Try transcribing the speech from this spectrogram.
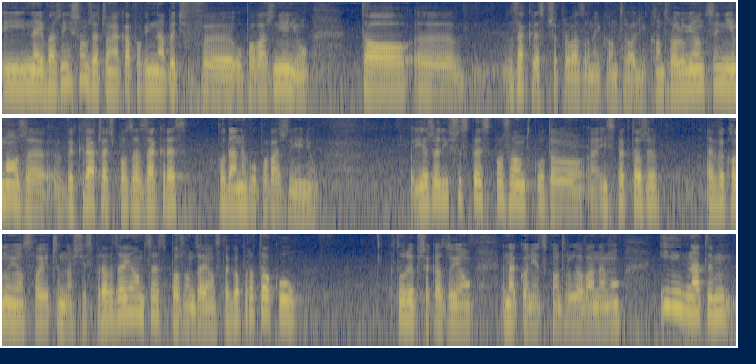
I najważniejszą rzeczą, jaka powinna być w upoważnieniu, to e, zakres przeprowadzonej kontroli. Kontrolujący nie może wykraczać poza zakres podany w upoważnieniu. Jeżeli wszystko jest w porządku, to inspektorzy wykonują swoje czynności sprawdzające, sporządzają z tego protokół, który przekazują na koniec kontrolowanemu i na tym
